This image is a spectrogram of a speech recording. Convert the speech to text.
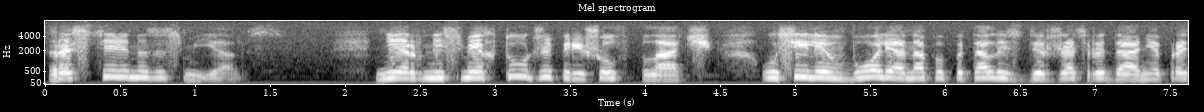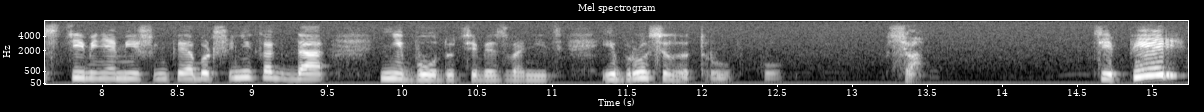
растерянно засмеялась. Нервный смех тут же перешел в плач. Усилием воли она попыталась сдержать рыдание. «Прости меня, Мишенька, я больше никогда не буду тебе звонить». И бросила трубку. «Все. Теперь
